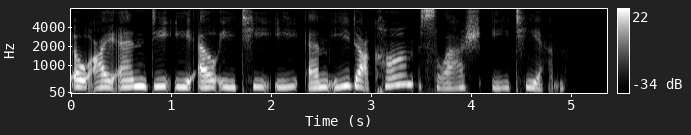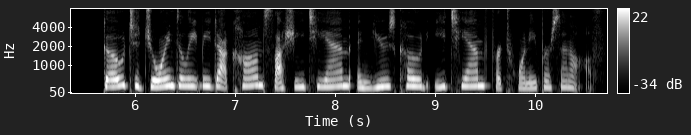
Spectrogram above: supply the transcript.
O I N D E L E T E M E dot com slash ETM. Go to joindeleteme.com slash ETM and use code ETM for 20% off.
